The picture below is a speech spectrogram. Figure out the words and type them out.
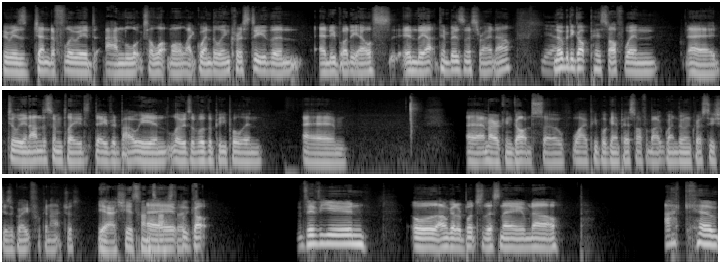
who is gender fluid and looks a lot more like Gwendoline Christie than anybody else in the acting business right now. Yeah. Nobody got pissed off when uh, Gillian Anderson played David Bowie and loads of other people in um, uh, American Gods. So why are people getting pissed off about Gwendoline Christie? She's a great fucking actress. Yeah, she is Uh, fantastic. we've got Vivienne. Oh, I'm going to butcher this name now. Aka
